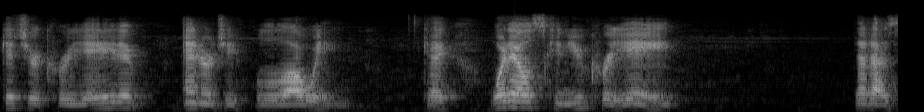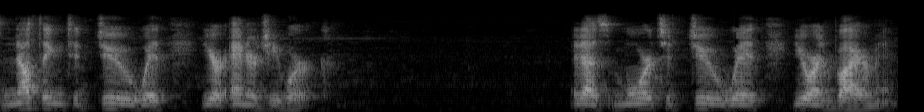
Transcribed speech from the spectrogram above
Get your creative energy flowing. Okay, what else can you create that has nothing to do with your energy work. It has more to do with your environment.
